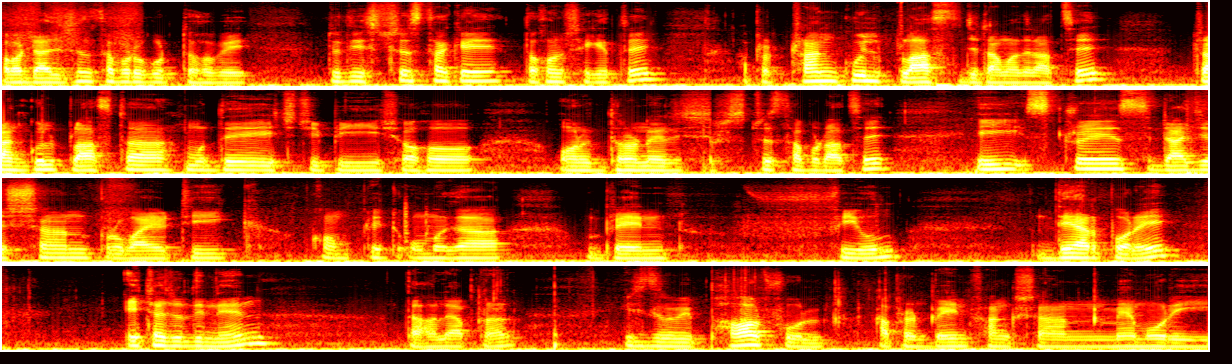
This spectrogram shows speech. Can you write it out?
আবার ডাইজেশন সাপোর্টও করতে হবে। যদি স্ট্রেস থাকে, তখন সেক্ষেত্রে আপনার ট্রাঙ্কুইল প্লাস যেটা আমাদের আছে ট্রাঙ্কুইল প্লাসটার মধ্যে এইচটিপি সহ অনেক ধরনের স্ট্রেস সাপোর্ট আছে। এই stress digestion probiotic complete omega brain fuel দেওয়ার পরে এটা যদি নেন, তাহলে আপনার ইটস বি পাওয়ারফুল আপনার brain function memory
